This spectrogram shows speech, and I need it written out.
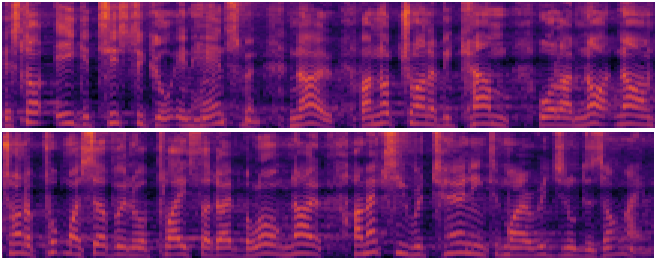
It's not egotistical enhancement. No. I'm not trying to become what I'm not. No. I'm trying to put myself into a place I don't belong. No. I'm actually returning to my original design.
